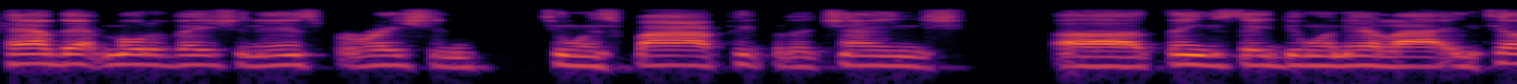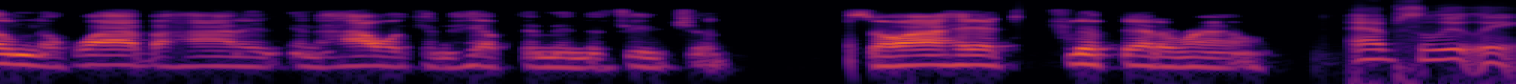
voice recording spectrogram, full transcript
have that motivation and inspiration to inspire people to change uh, things they do in their life and tell them the why behind it and how it can help them in the future. So I had to flip that around. Absolutely.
